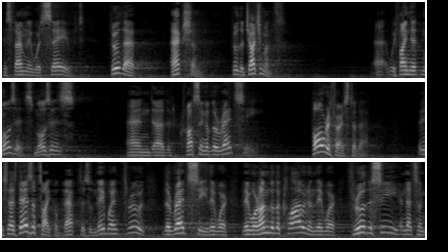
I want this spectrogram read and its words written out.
his family were saved through that action, through the judgment. Uh, we find it Moses. Moses and uh, the crossing of the Red Sea. Paul refers to that. He says there's a type of baptism. They went through the Red Sea. They were, they were under the cloud and they were through the sea. And that's a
